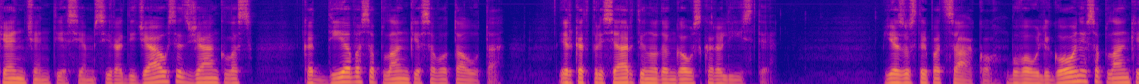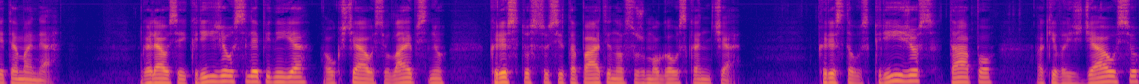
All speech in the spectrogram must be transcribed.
kenčiantiesiems yra didžiausias ženklas, kad Dievas aplankė savo tautą ir kad prisartino dangaus karalystė. Jėzus taip pat sako, buvau ligonis, aplankėte mane. Galiausiai kryžiaus slėpinyje, aukščiausių laipsnių, Kristus susitapatino su žmogaus kančia. Kristaus kryžius tapo akivaizdžiausiu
